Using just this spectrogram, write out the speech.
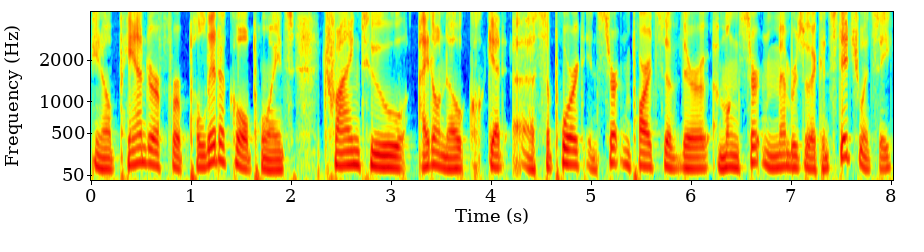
you know, pander for political points, trying to, I don't know, get uh, support in certain parts of their, among certain members of their constituency,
